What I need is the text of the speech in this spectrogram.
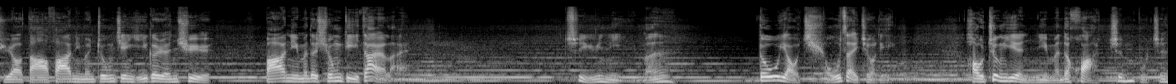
需要打发你们中间一个人去，把你们的兄弟带来。至于你们，都要求在这里，好正验你们的话真不真。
